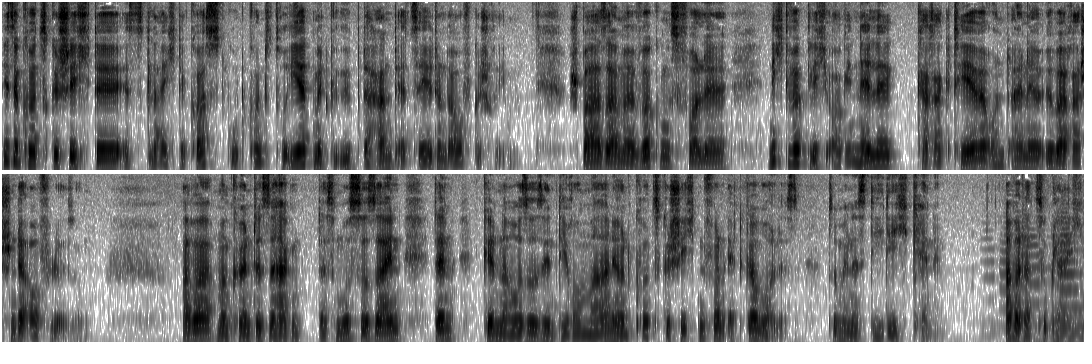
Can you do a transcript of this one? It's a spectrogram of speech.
Diese Kurzgeschichte ist leichte Kost, gut konstruiert, mit geübter Hand erzählt und aufgeschrieben. Sparsame, wirkungsvolle, nicht wirklich originelle Charaktere und eine überraschende Auflösung. Aber man könnte sagen, das muss so sein, denn genauso sind die Romane und Kurzgeschichten von Edgar Wallace, zumindest die, die ich kenne. Aber dazu gleich.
